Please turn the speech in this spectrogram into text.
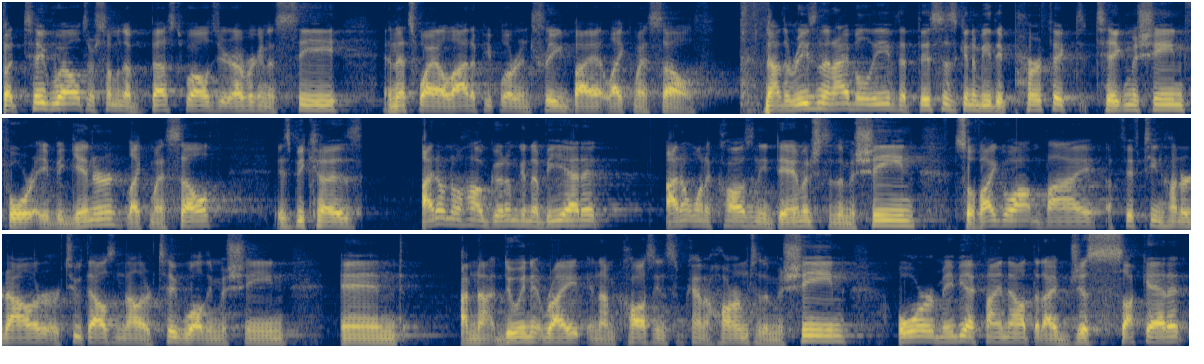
But TIG welds are some of the best welds you're ever gonna see, and that's why a lot of people are intrigued by it like myself. Now the reason that I believe that this is gonna be the perfect TIG machine for a beginner like myself is because I don't know how good I'm gonna be at it. I don't wanna cause any damage to the machine. So if I go out and buy a $1,500 or $2,000 TIG welding machine and I'm not doing it right and I'm causing some kind of harm to the machine, or maybe I find out that I just suck at it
